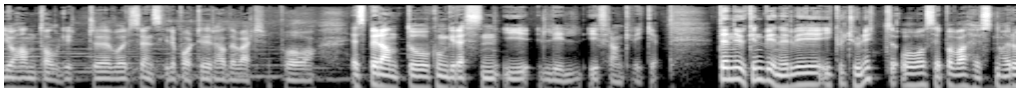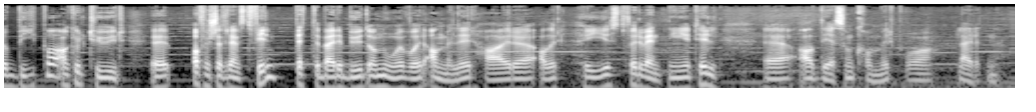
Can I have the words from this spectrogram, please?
Johan Tolgert, eh, vår svenske reporter, hadde vært på esperanto-kongressen i Lille i Frankrike. Denne uken begynner vi i Kulturnytt å se på hva høsten har å by på av kultur, eh, og først og fremst film. Dette bærer bud om noe vår anmelder har eh, aller høyest forventninger til av det som kommer på lerretene.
